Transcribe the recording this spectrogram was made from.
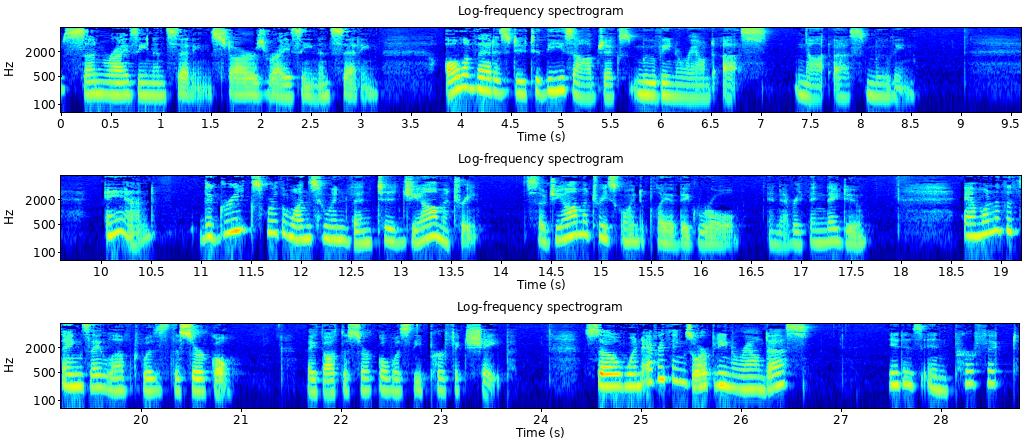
sun rising and setting, stars rising and setting all of that is due to these objects moving around us, not us moving. And the Greeks were the ones who invented geometry. So geometry is going to play a big role in everything they do. And one of the things they loved was the circle. They thought the circle was the perfect shape. So when everything's orbiting around us, it is in perfect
